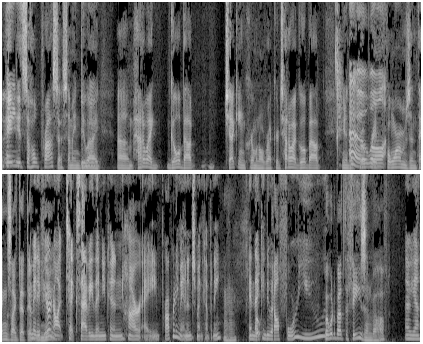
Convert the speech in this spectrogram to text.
Mm-hmm. it- it's a whole process. I mean, do I? Um, how do I go about checking criminal records? How do I go about you know the Oh, appropriate well, forms and things like that? that I mean, if you're not tech savvy, then you can hire a property management company, Mm-hmm. and they can do it all for you. but what about the fees involved? Oh yeah,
